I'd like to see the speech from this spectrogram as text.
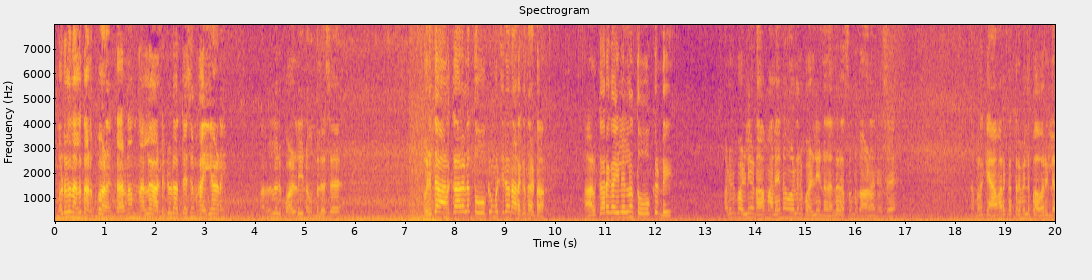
ഇങ്ങോട്ടൊക്കെ നല്ല തണുപ്പാണ്. കാരണം നല്ല ആൾട്ടിറ്റ്യൂഡ് അത്യാവശ്യം ഹൈ ആണ്. നല്ലൊരു പള്ളി ഉണ്ട് മുമ്പിൽ പക്ഷെ ഇവിടുത്തെ ആൾക്കാരെല്ലാം തോക്കും പിടിച്ചിട്ടാണ് നടക്കുന്നത് കേട്ടോ. ആൾക്കാരെ കയ്യിലെല്ലാം തോക്കുണ്ട്. അവിടെ ഒരു പള്ളിയുണ്ട്. ആ മലേന്റെ മുകളിൽ ഒരു പള്ളിയുണ്ട്. നല്ല രസമുണ്ട് കാണാൻ. പക്ഷെ നമ്മളെ ക്യാമറക്ക് അത്ര വലിയ പവറില്ല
